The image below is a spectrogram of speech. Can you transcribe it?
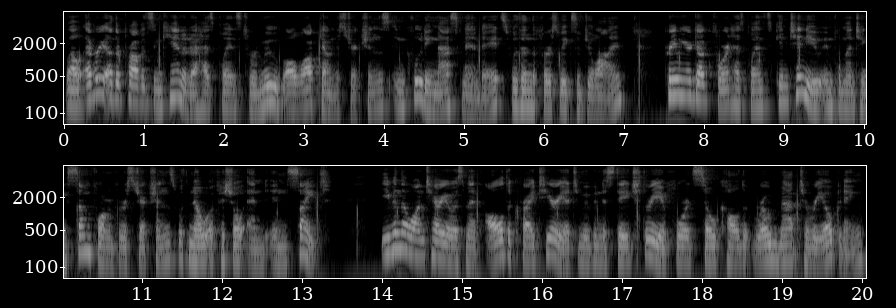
While every other province in Canada has plans to remove all lockdown restrictions, including mask mandates, within the first weeks of July, Premier Doug Ford has plans to continue implementing some form of restrictions with no official end in sight. Even though Ontario has met all the criteria to move into stage 3 of Ford's so called roadmap to reopening,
